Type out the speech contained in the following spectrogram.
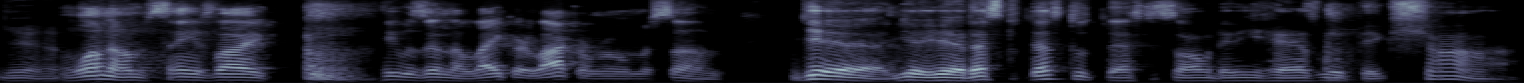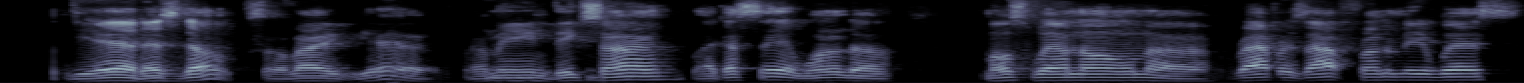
yeah, one of them seems like he was in the Laker locker room or something. Yeah, yeah, yeah. That's that's the that's the song that he has with Big Sean. Yeah, that's dope. So like, yeah, I mean, mm-hmm. Big Sean, like I said, one of the most well known uh, rappers out from the Midwest.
